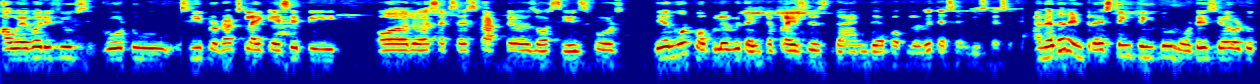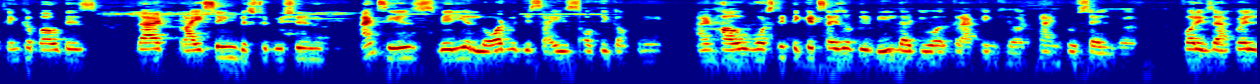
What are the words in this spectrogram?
However, if you go to see products like SAP or uh, SuccessFactors or Salesforce, they are more popular with enterprises than they are popular with SMB specific. Another interesting thing to notice here or to think about is that pricing, distribution, and sales vary a lot with the size of the company and how what's the ticket size of the deal that you are cracking here, trying to sell here. For example,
